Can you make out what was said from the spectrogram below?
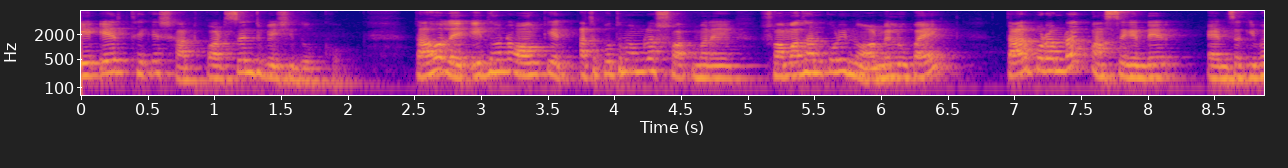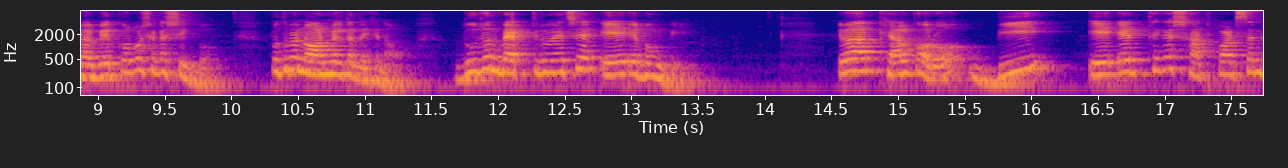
এ এর থেকে ষাট পার্সেন্ট বেশি দক্ষ। তাহলে এই ধরনের অঙ্কের আচ্ছা প্রথমে আমরা মানে সমাধান করি নর্মাল উপায়ে, তারপর আমরা পাঁচ সেকেন্ডের অ্যান্সার কীভাবে বের করব সেটা শিখব। প্রথমে নর্মালটা দেখে নাও। দুজন ব্যক্তি রয়েছে এ এবং বি এবার খেয়াল করো বি এ এর থেকে ষাট পার্সেন্ট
